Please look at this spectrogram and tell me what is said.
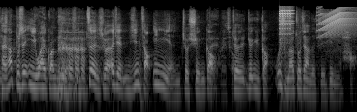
它它不是意外关闭的，是正式，而且已经早一年就宣告，就就预告。为什么要做这样的决定呢？好。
